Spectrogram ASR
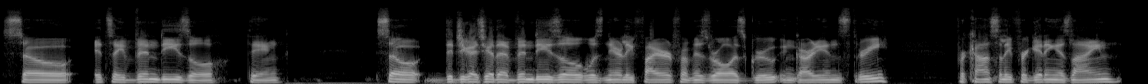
so it's a vin diesel thing so did you guys hear that vin diesel was nearly fired from his role as groot in guardians 3 for constantly forgetting his line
